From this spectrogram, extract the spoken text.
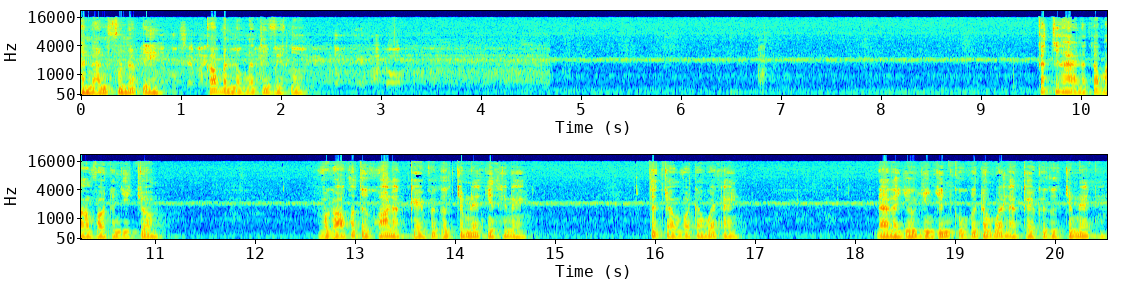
Hình ảnh Full HD có bình luận bằng tiếng Việt luôn. Cách thứ hai là các bạn vào trình duyệt Chrome và gõ có từ khóa là kèo các cực net như thế này. Tích chọn vào trang web này. Đây là giao diện chính của cái trang web là kèo cái cực net này.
